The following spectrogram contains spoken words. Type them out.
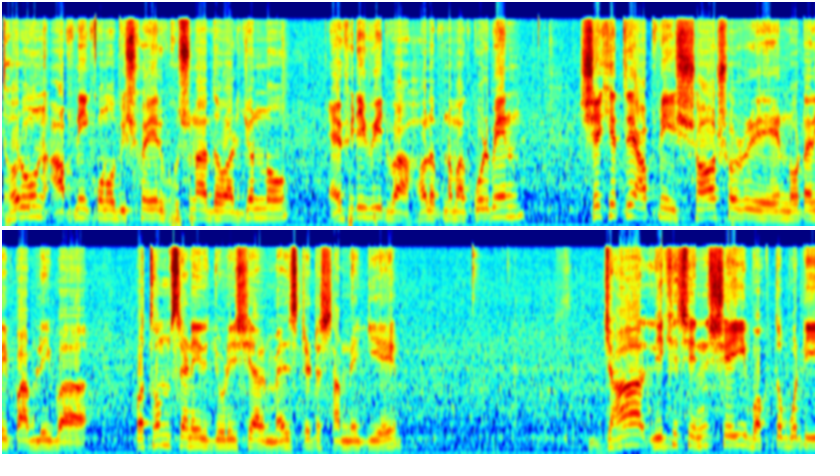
ধরুন আপনি কোনো বিষয়ের ঘোষণা দেওয়ার জন্য অ্যাফিডেভিট বা হলফনামা করবেন সেক্ষেত্রে আপনি সশরীরে নোটারি পাবলিক বা প্রথম শ্রেণির জুডিশিয়াল ম্যাজিস্ট্রেটের সামনে গিয়ে যা লিখেছেন সেই বক্তব্যটি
